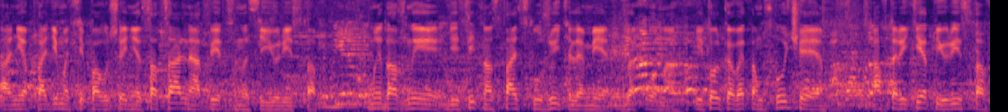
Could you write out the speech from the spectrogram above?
о необходимости повышения социальной ответственности юристов. Мы должны действительно стать служителями закона. И только в этом случае авторитет юристов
